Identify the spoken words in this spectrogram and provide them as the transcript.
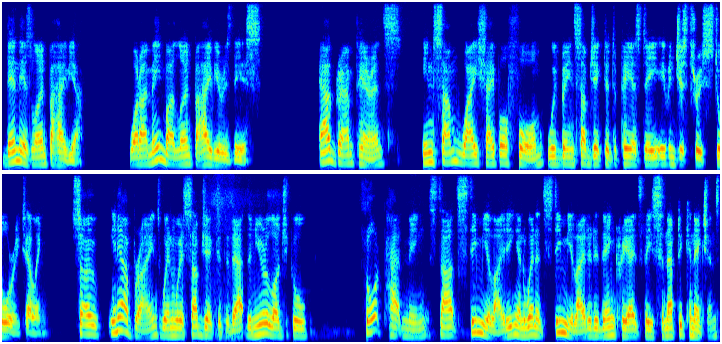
Then there's learned behavior. What I mean by learned behavior is this our grandparents, in some way, shape, or form, we've been subjected to PTSD even just through storytelling. So, in our brains, when we're subjected to that, the neurological thought patterning starts stimulating. And when it's stimulated, it then creates these synaptic connections,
